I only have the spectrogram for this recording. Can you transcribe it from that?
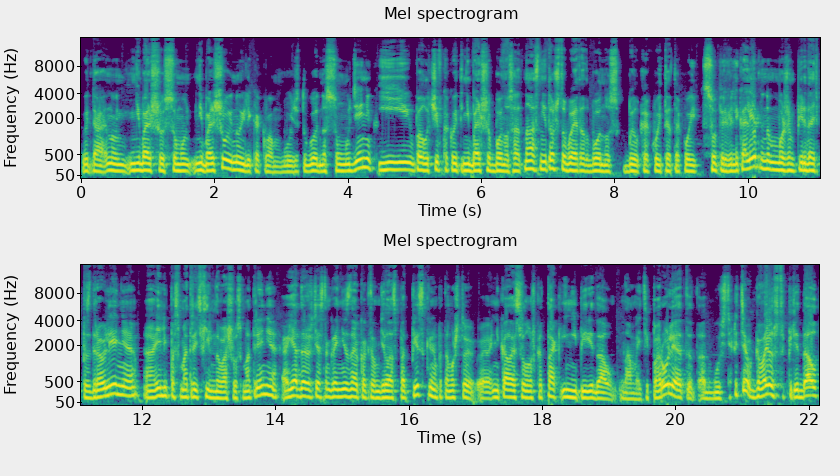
да, ну, небольшую сумму, небольшую, ну или как вам будет угодно, сумму денег, и получив какой-то небольшой бонус от нас, не то чтобы этот бонус был какой-то такой супер великолепный, но мы можем можем передать поздравления а, или посмотреть фильм на ваше усмотрение. А я даже, честно говоря, не знаю, как там дела с подписками, потому что э, Николай Солнышко так и не передал нам эти пароли от, от Бусти. Хотя говорил, что передал,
